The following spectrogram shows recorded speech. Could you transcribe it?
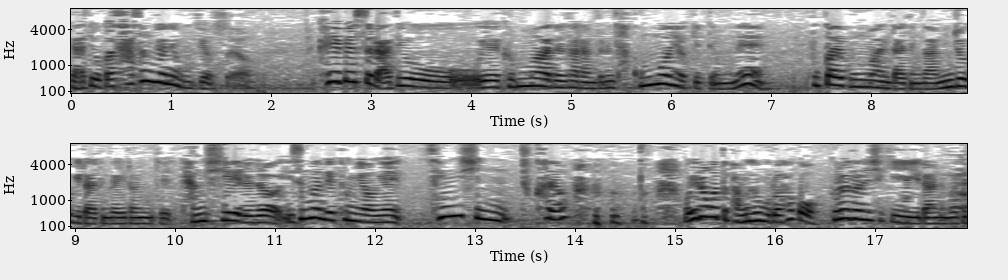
라디오가 사상전의 무기였어요. KBS 라디오에 근무하는 사람들은 다 공무원이었기 때문에 국가에 복무한다든가 민족이라든가 이런 이제 당시에 예를 들어 이승만 대통령의 생신 축하요? 뭐 이런 것도 방송으로 하고 그러던 시기라는 거죠.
